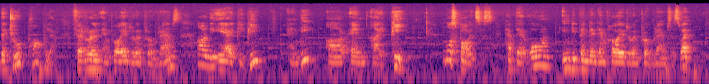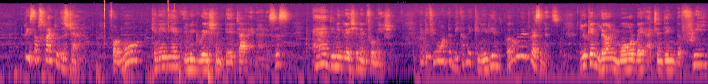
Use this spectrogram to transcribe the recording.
The two popular federal employer driven programs are the AIPP and the RNIP. Most provinces have their own independent employer driven programs as well. Please subscribe to this channel for more Canadian immigration data analysis and immigration information. And if you want to become a Canadian permanent resident, you can learn more by attending the free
